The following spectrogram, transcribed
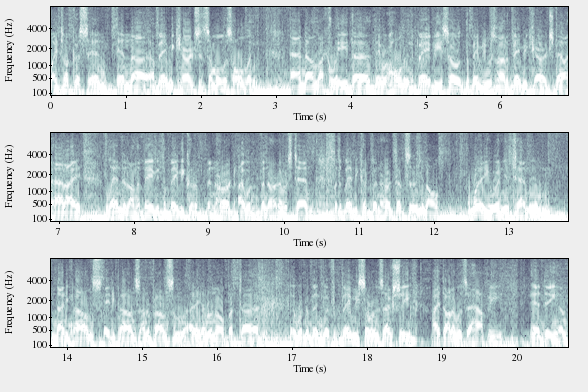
My took us in in uh, a baby carriage that someone was holding, and uh, luckily the, they were holding the baby, so the baby was not a baby carriage. Now, had I landed on the baby, the baby could have been hurt. I wouldn't have been hurt. I was ten, but the baby could have been hurt. That's you know, what are you when you're ten? 90 pounds, 80 pounds, 100 pounds, some, I, I don't know, but uh, it wouldn't have been good for the baby. So it was actually, I thought it was a happy ending, and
